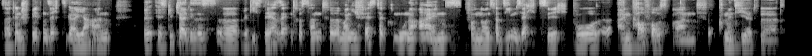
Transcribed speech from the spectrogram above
seit den späten 60er Jahren. Äh, es gibt ja dieses äh, wirklich sehr, sehr interessante Manifest der Kommune 1 von 1967, wo ein Kaufhausbrand kommentiert wird.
